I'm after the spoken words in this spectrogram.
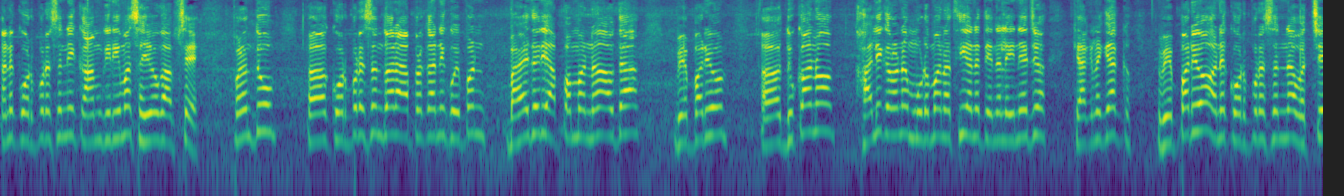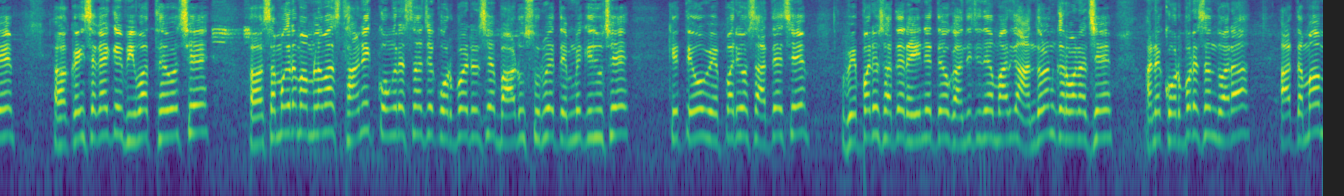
અને કોર્પોરેશનની કામગીરીમાં સહયોગ આપશે. પરંતુ કોર્પોરેશન દ્વારા આ પ્રકારની કોઈપણ બાહેધરી આપવામાં ન આવતા વેપારીઓ દુકાનો ખાલી કરવાના મૂડમાં નથી અને તેને લઈને જ ક્યાંક ને ક્યાંક વેપારીઓ અને કોર્પોરેશનના વચ્ચે અ, કહી શકાય કે વિવાદ થયો છે. સમગ્ર મામલામાં સ્થાનિક કોંગ્રેસના જે કોર્પોરેટર છે બાળુ સુર્વે તેમણે કીધું છે કે તેઓ વેપારીઓ સાથે છે. વેપારીઓ સાથે રહીને તેઓ ગાંધીજીના માર્ગે આંદોલન કરવાના છે અને કોર્પોરેશન દ્વારા આ તમામ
